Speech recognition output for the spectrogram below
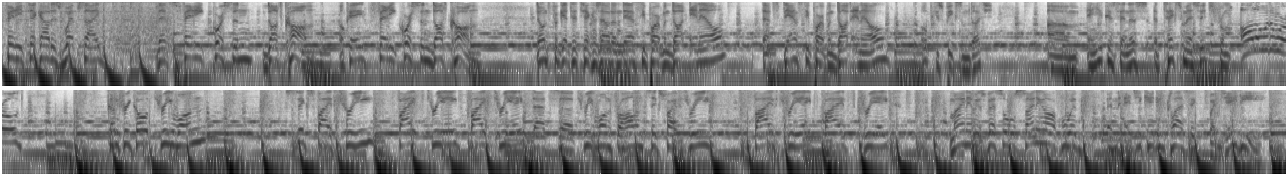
Ferry, check out his website. That's ferrycorsten.com. Okay, ferrycorsten.com. Don't forget to check us out on dancedepartment.nl. That's dancedepartment.nl. Hope you speak some Dutch. Um, and you can send us a text message from all over the world. Country code 31 653 538 538. That's uh, 31 for Holland 653 538 538. My name is Wessel, signing off with an educating classic by JD.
